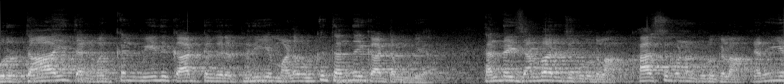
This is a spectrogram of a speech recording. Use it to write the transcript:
ஒரு தாய் தன் மக்கள் மீது காட்டுகிற பிரியம் அளவுக்கு தந்தை காட்ட முடியாது. தந்தை சம்பாரித்து கொடுக்கலாம் காசு பணம் கொடுக்கலாம் நிறைய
